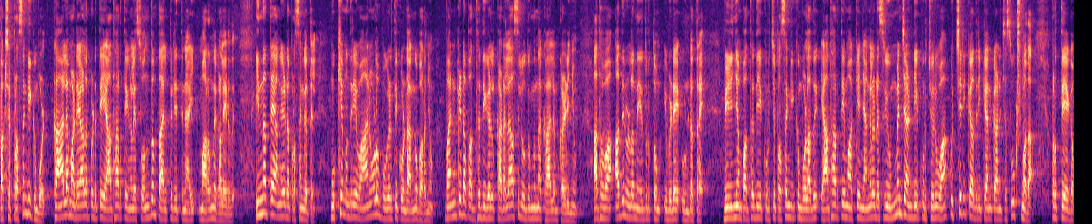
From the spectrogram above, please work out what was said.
പക്ഷെ പ്രസംഗിക്കുമ്പോൾ കാലം അടയാളപ്പെടുത്തിയ യാഥാർത്ഥ്യങ്ങളെ സ്വന്തം താല്പര്യത്തിനായി മറന്നു കളയരുത്. ഇന്നത്തെ അങ്ങയുടെ പ്രസംഗത്തിൽ മുഖ്യമന്ത്രിയെ വാനോളം പുകഴ്ത്തിക്കൊണ്ട് അങ്ങ് പറഞ്ഞു വൻകിട പദ്ധതികൾ കടലാസിൽ ഒതുങ്ങുന്ന കാലം കഴിഞ്ഞു. അഥവാ അതിനുള്ള നേതൃത്വം ഇവിടെ ഉണ്ടത്രേ. വിഴിഞ്ഞം പദ്ധതിയെക്കുറിച്ച് പ്രസംഗിക്കുമ്പോൾ അത് യാഥാർത്ഥ്യമാക്കിയ ഞങ്ങളുടെ ശ്രീ ഉമ്മൻചാണ്ടിയെക്കുറിച്ച് ഒരു വാക്കുച്ചരിക്കാതിരിക്കാൻ കാണിച്ച സൂക്ഷ്മത പ്രത്യേകം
